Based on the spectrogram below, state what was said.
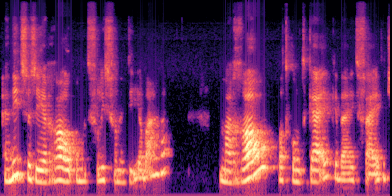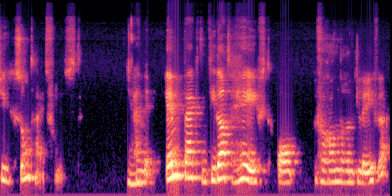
En niet zozeer rouw om het verlies van het dierbare, maar rouw wat komt kijken bij het feit dat je je gezondheid verliest. Ja. En de impact die dat heeft op veranderend leven,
